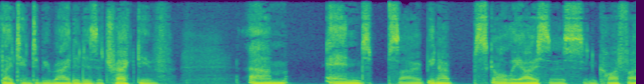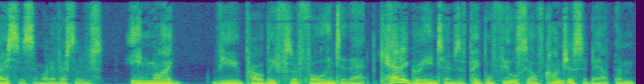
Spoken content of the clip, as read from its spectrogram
they tend to be rated as attractive. Um, and so you know scoliosis and kyphosis and whatever sort of in my view probably sort of fall into that category in terms of people feel self conscious about them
